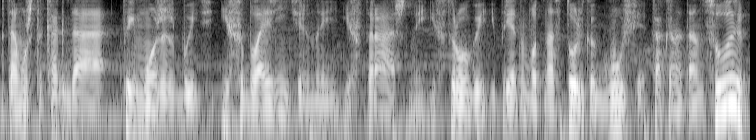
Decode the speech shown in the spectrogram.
Потому что когда ты можешь быть и соблазнительной, и страшной, и строгой, и при этом вот настолько гуфи, как она танцует,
